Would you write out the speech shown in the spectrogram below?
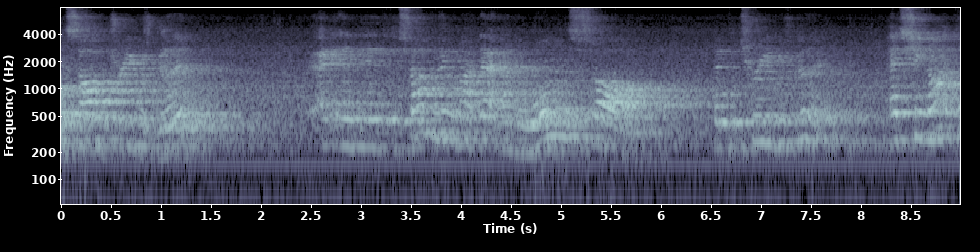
woman saw the tree was good. And, and, and stop and think about that. When the woman saw that the tree was good, had she not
